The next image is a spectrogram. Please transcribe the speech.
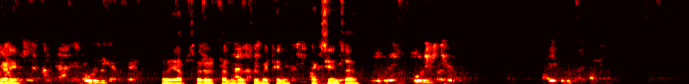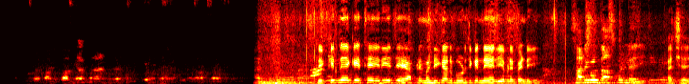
ਜਿਹੜੇ ਹੋਏ ਅਫਸਰ ਤੁਹਾਨੂੰ ਅਫਸਰ ਬੈਠੇ ਨੇ ਐਕਸ਼ਨ ਸਾਹਿਬ। ਤੇ ਕਿੰਨੇ ਕਿ ਇੱਥੇ ਏਰੀਆ 'ਚ ਇਹ ਆਪਣੇ ਮੰਡੀਕਰਨ ਬੋਰਡ 'ਚ ਕਿੰਨੇ ਆ ਜੀ ਆਪਣੇ ਪਿੰਡ ਜੀ? ਸਾਡੇ ਕੋਲ 10 ਪਿੰਡ ਹੈ ਜੀ। ਅੱਛਾ ਜੀ।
